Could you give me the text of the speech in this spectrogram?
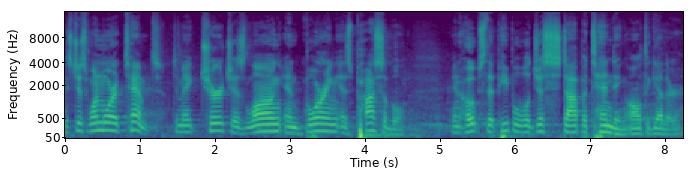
It's just one more attempt to make church as long and boring as possible in hopes that people will just stop attending altogether.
